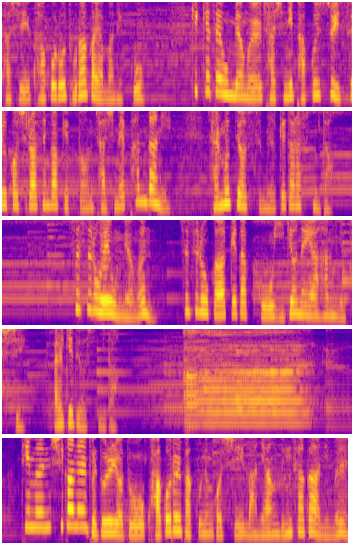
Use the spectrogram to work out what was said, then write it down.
다시 과거로 돌아가야만 했고, 키켓의 운명을 자신이 바꿀 수 있을 것이라 생각했던 자신의 판단이 잘못되었음을 깨달았습니다. 스스로의 운명은 스스로가 깨닫고 이겨내야 함 역시 알게 되었습니다. Am 팀은 시간을 되돌려도 과거를 바꾸는 것이 마냥 능사가 아님을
